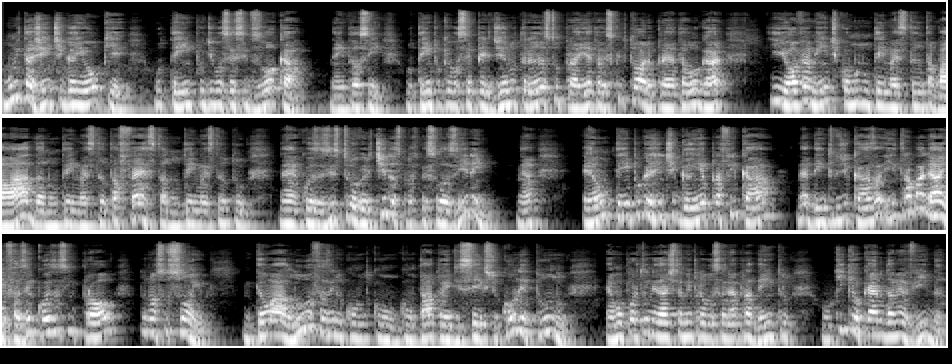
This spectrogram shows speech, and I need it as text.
muita gente ganhou o quê? O tempo de você se deslocar. Né? Então, assim, o tempo que você perdia no trânsito para ir até o escritório, para ir até o lugar. E, obviamente, como não tem mais tanta balada, não tem mais tanta festa, não tem mais tanto né, coisas extrovertidas para as pessoas irem, né, é um tempo que a gente ganha para ficar né, dentro de casa e trabalhar e fazer coisas em prol do nosso sonho. Então a Lua fazendo com, com contato aí de sexto com Netuno é uma oportunidade também para você olhar para dentro o que, que eu quero da minha vida,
